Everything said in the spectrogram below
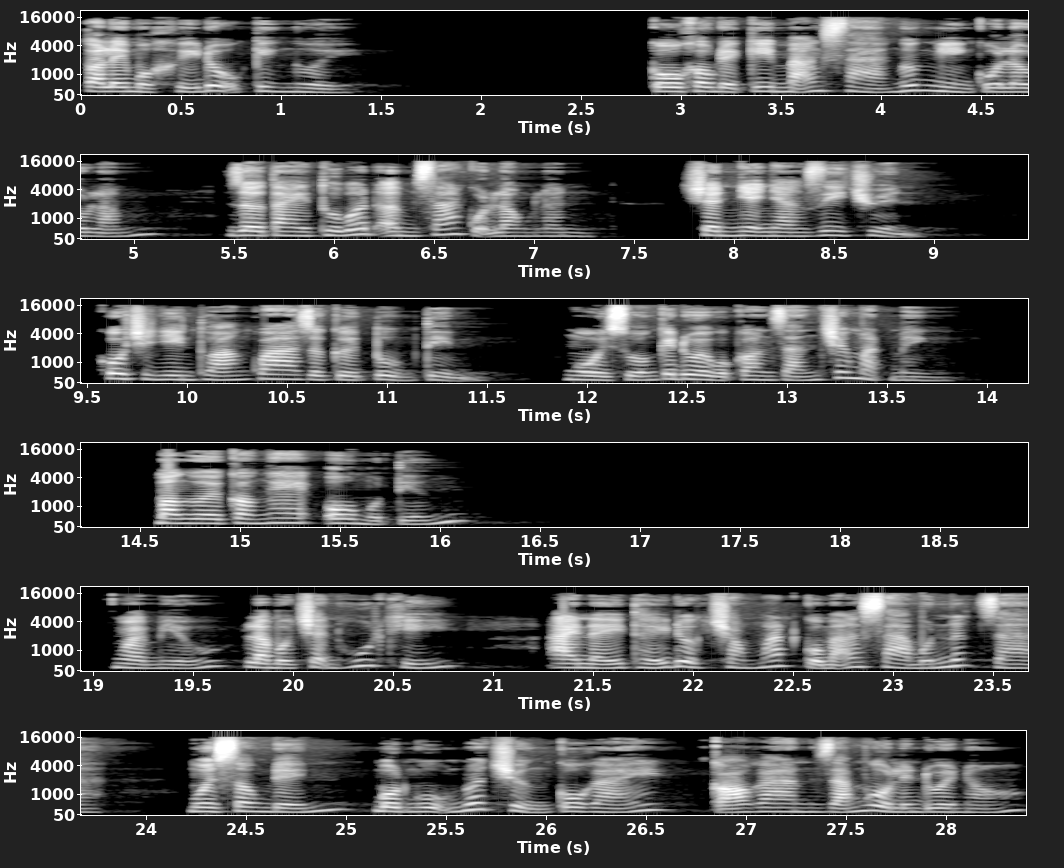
tỏ lên một khí độ kinh người. Cô không để kim mãng xà ngước nhìn cô lâu lắm, Giờ tay thu bớt âm sát của Long Lân. Chân nhẹ nhàng di chuyển. Cô chỉ nhìn thoáng qua rồi cười tủm tỉm, Ngồi xuống cái đuôi của con rắn trước mặt mình. Mọi người còn nghe ô một tiếng. Ngoài miếu là một trận hút khí. Ai nấy thấy được trong mắt của mãng xà muốn nứt ra. Muốn sông đến Bột ngụm nuốt chửng cô gái, Có gan dám ngồi lên đuôi nó.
